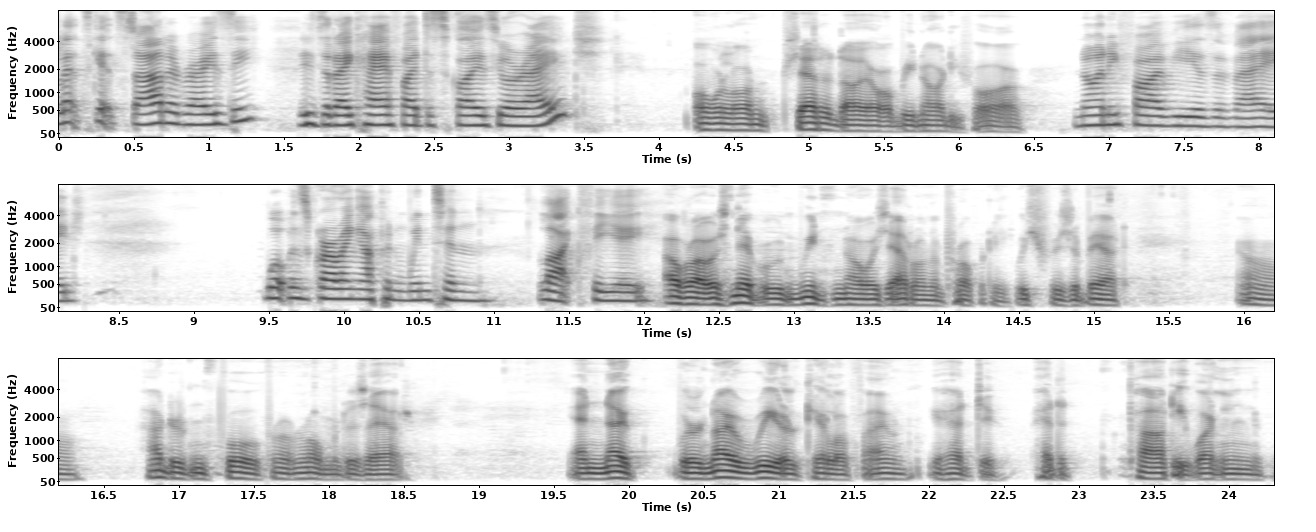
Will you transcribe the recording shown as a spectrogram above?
Let's get started, Rosie. Is it okay if I disclose your age? Oh, well, on Saturday I'll be 95. 95 years of age. What was growing up in Winton like for you? Oh, well, I was never in Winton. I was out on the property, which was about oh, 104 kilometres out. And no, well, no real telephone. You had to had a party one, and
